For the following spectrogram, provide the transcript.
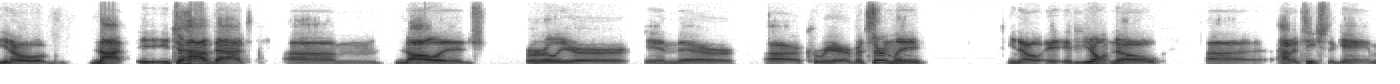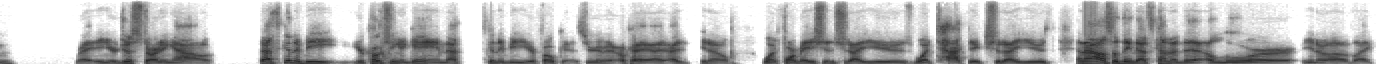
you know not to have that um, knowledge earlier in their uh, career. But certainly, you know, if you don't know uh, how to teach the game, right, and you're just starting out, that's going to be you're coaching a game. That's going to be your focus. You're going to okay, I, I you know what formation should I use? What tactics should I use? And I also think that's kind of the allure, you know, of like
